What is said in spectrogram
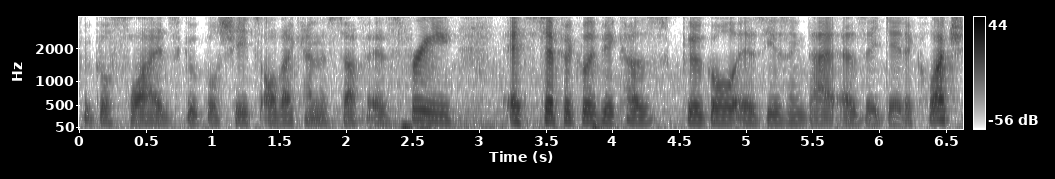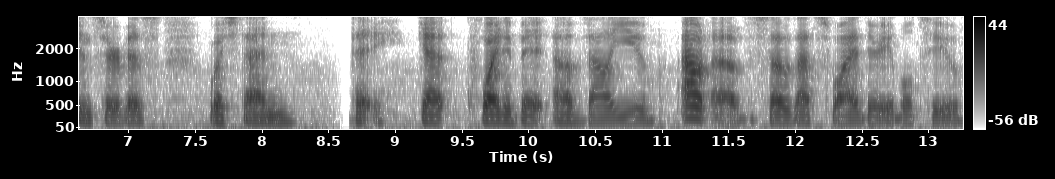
Google Slides, Google Sheets, all that kind of stuff is free, it's typically because Google is using that as a data collection service, which then they get quite a bit of value out of. So that's why they're able to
